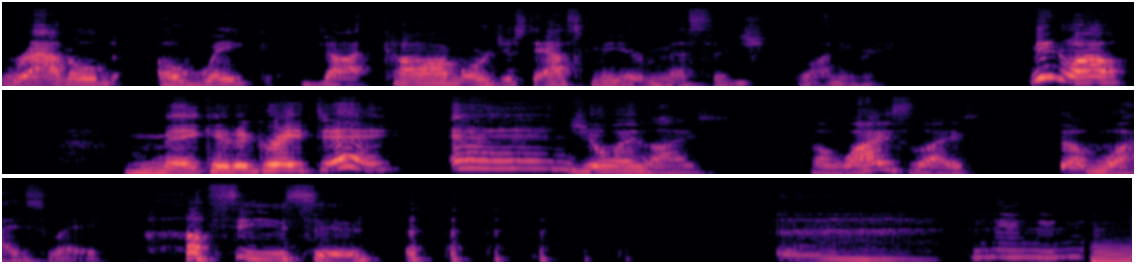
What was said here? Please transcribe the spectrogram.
rattledawake.com or just ask me or message Lonnie Ray. Meanwhile, make it a great day. Enjoy life. A wise life, the wise way. I'll see you soon.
